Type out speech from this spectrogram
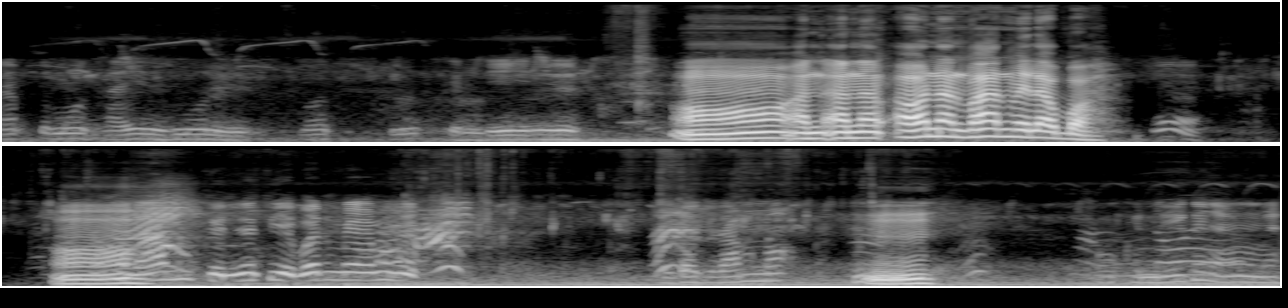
รับสมุนไพรนี่มันบ่มันเกินดีเลยอ๋ออันอันนั้นอ๋อนั่นว่านไว้แล้วบ่อ๋อน้ำมันเกินจังซี่เบิดแม่มันก็จะดำเนาะอืมเขาขึ้นดีคือหยังแม่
